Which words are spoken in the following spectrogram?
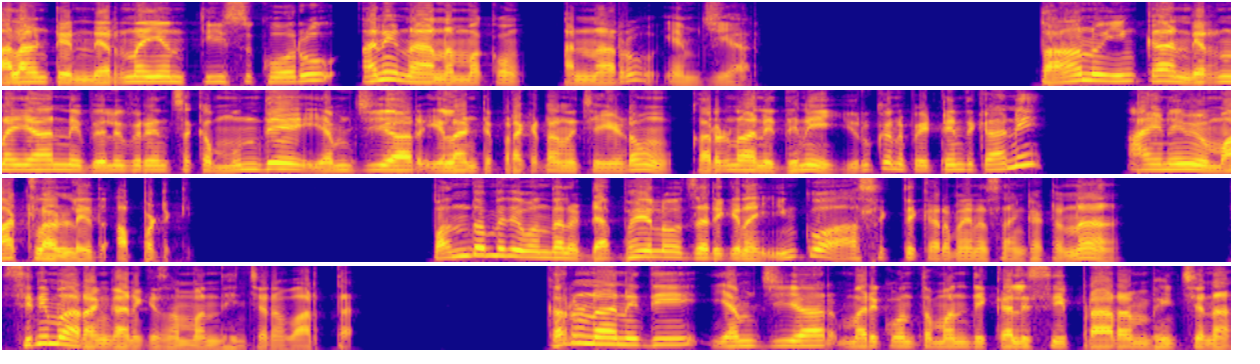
అలాంటి నిర్ణయం తీసుకోరు అని నా నమ్మకం అన్నారు ఎంజీఆర్. తాను ఇంకా నిర్ణయాన్ని వెలువరించక ముందే ఎంజీఆర్ ఇలాంటి ప్రకటన చేయడం కరుణానిధిని ఇరుకను పెట్టింది కాని ఆయనేమీ మాట్లాడలేదు అప్పటికి. పంతొమ్మిది వందల డెబ్బైలో జరిగిన ఇంకో ఆసక్తికరమైన సంఘటన సినిమా రంగానికి సంబంధించిన వార్త. కరుణానిధి ఎంజీఆర్ మరికొంతమంది కలిసి ప్రారంభించిన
